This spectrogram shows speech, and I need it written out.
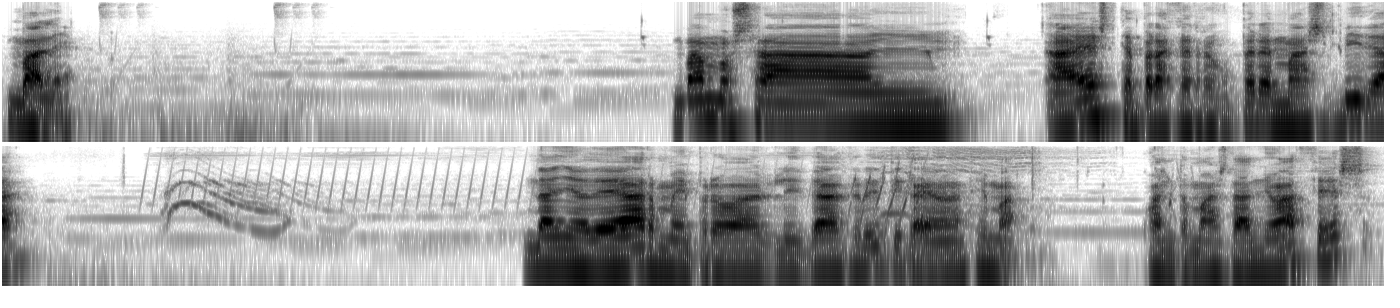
Vale. Vamos al, a este para que recupere más vida. Daño de arma y probabilidad crítica. Y encima, cuanto más daño haces,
